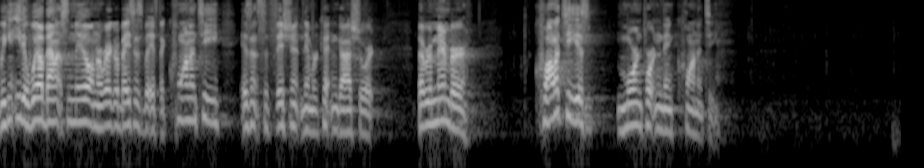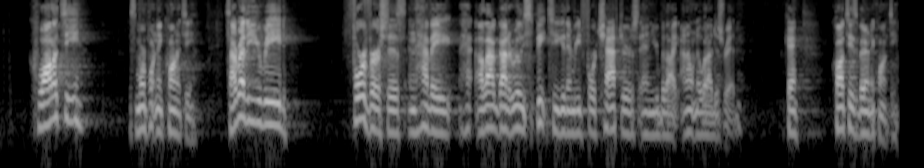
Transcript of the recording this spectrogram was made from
We can eat a well balanced meal on a regular basis, but if the quantity isn't sufficient, then we're cutting God short. But remember, quality is more important than quantity. Quality is more important than quantity. So I'd rather you read four verses and have a allow God to really speak to you than read four chapters and you'd be like, I don't know what I just read. Okay? Quality is better than quantity.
